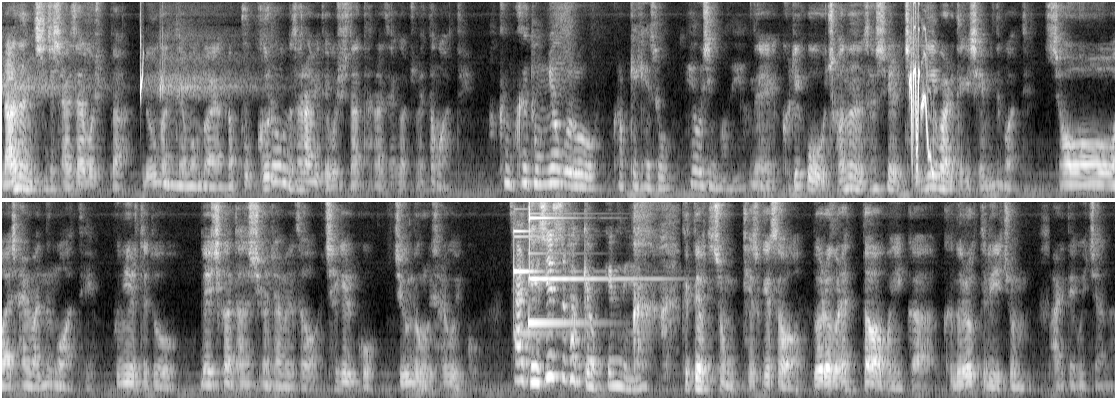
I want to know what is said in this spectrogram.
나는 진짜 잘 살고 싶다. 누군가한테 음. 뭔가 약간 부끄러운 사람이 되고 싶지 않다는 생각을 좀 했던 것 같아요. 그럼 그 동력으로 그렇게 계속 해오신 거네요. 네 그리고 저는 사실 자기 개발이 되게 재밌는 것 같아요. 저와 잘 맞는 것 같아요. 군인일 때도 4시간 5시간 자면서 책 읽고 지금도 그렇게 살고 있고 잘 되실 수밖에 없겠네요. 그때부터 좀 계속해서 노력을 했다 보니까 그 노력들이 좀 발휘되고 있지 않나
